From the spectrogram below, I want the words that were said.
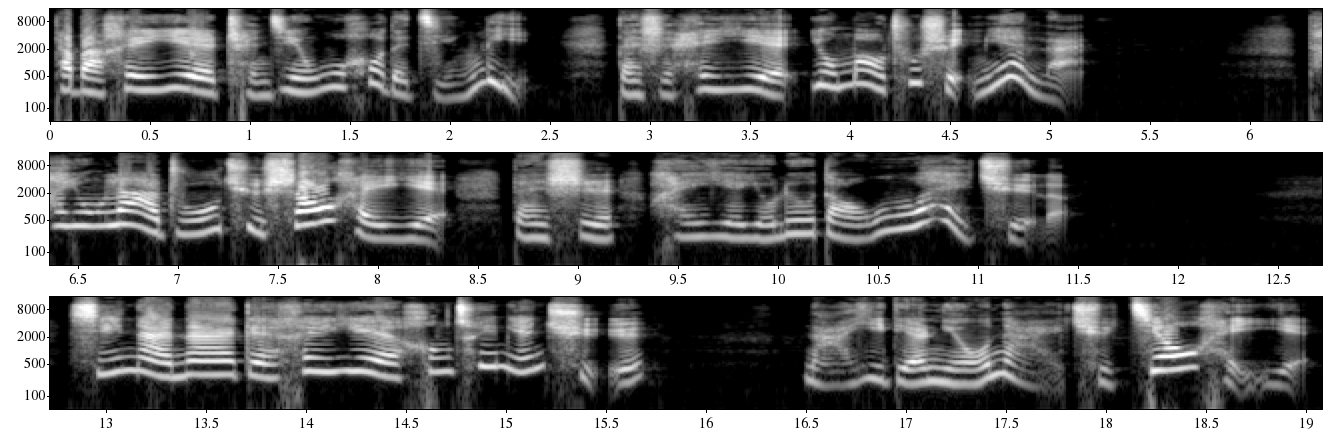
他把黑夜沉进屋后的井里，但是黑夜又冒出水面来。他用蜡烛去烧黑夜，但是黑夜又溜到屋外去了。喜奶奶给黑夜哼催眠曲。拿一点牛奶去浇黑夜，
